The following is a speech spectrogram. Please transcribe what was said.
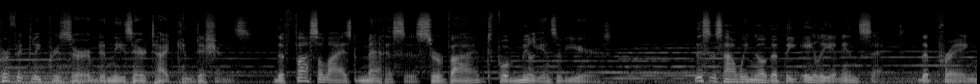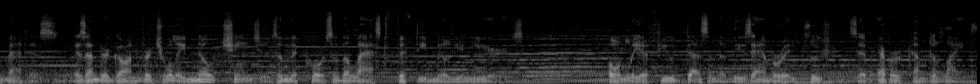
Perfectly preserved in these airtight conditions, the fossilized mantises survived for millions of years. This is how we know that the alien insect, the praying mantis, has undergone virtually no changes in the course of the last 50 million years. Only a few dozen of these amber inclusions have ever come to light.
